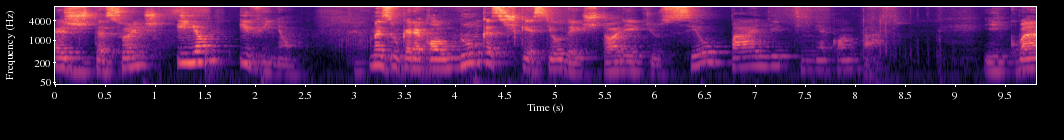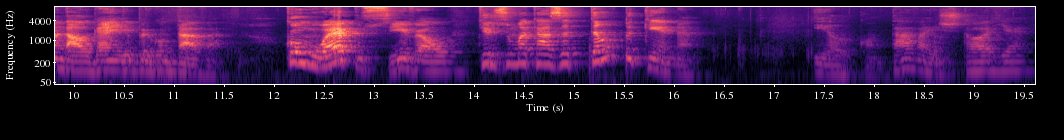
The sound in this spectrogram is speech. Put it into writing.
As estações iam e vinham. Mas o caracol nunca se esqueceu da história que o seu pai lhe tinha contado. E quando alguém lhe perguntava como é possível teres uma casa tão pequena, ele contava a história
